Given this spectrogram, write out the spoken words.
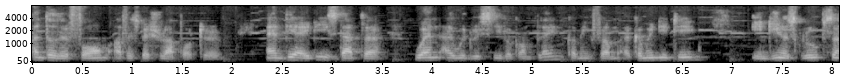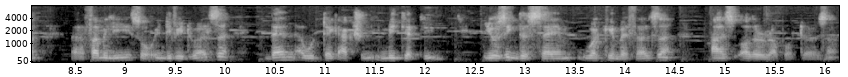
under the form of a special rapporteur. And the idea is that uh, when I would receive a complaint coming from a community, indigenous groups, uh, families, or individuals, then I would take action immediately using the same working methods as other rapporteurs.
